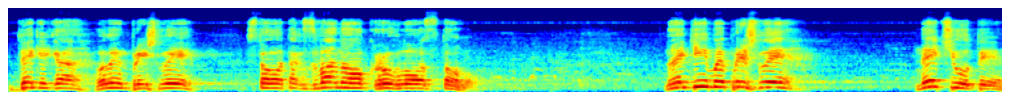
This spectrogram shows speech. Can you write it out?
декілька хвилин прийшли з того так званого круглого столу, на який ми прийшли не чути,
